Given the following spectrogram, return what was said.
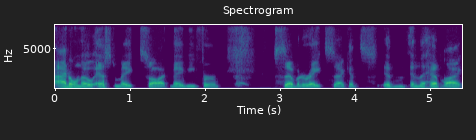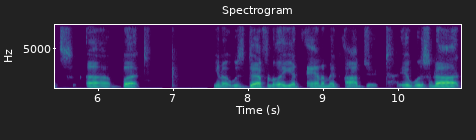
i don't know estimate saw it maybe for seven or eight seconds in in the headlights uh, but you know it was definitely an animate object. It was not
